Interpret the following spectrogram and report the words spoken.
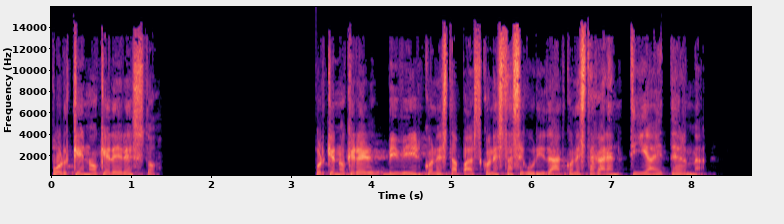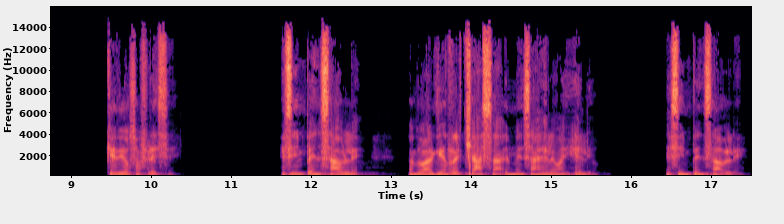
¿Por qué no querer esto? ¿Por qué no querer vivir con esta paz, con esta seguridad, con esta garantía eterna que Dios ofrece? Es impensable cuando alguien rechaza el mensaje del Evangelio. Es impensable.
